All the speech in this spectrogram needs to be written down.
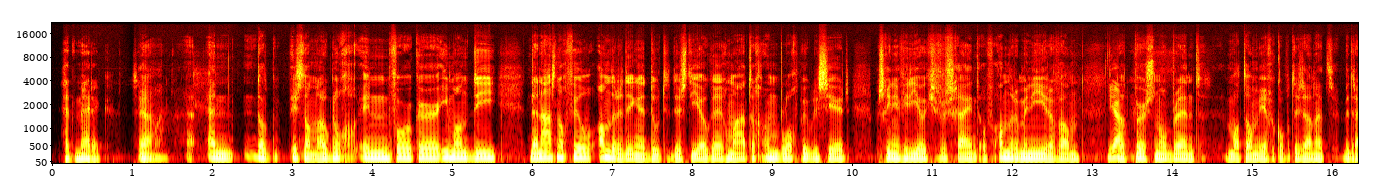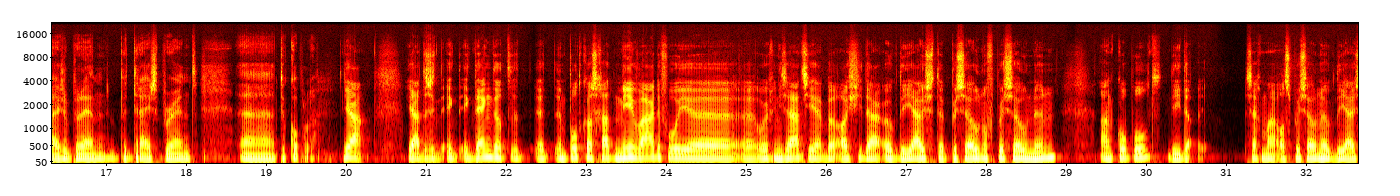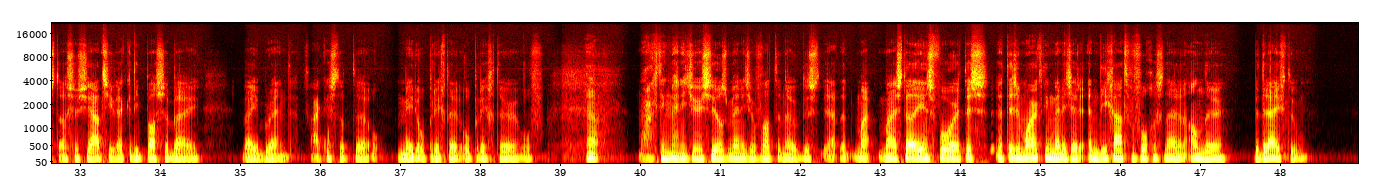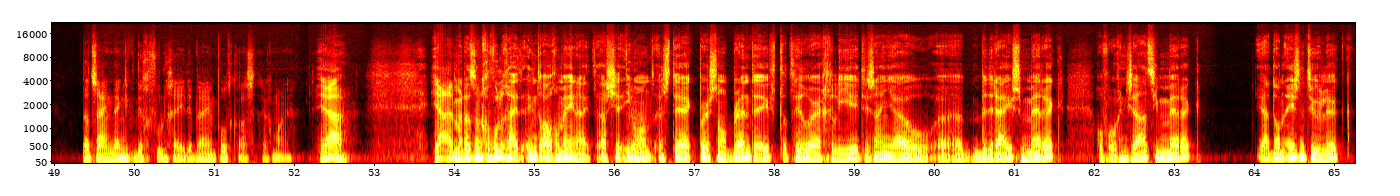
het merk? Zeg Ja. maar. En dat is dan ook nog in voorkeur iemand die daarnaast nog veel andere dingen doet. Dus die ook regelmatig een blog publiceert, misschien in videootjes verschijnt of andere manieren van ja. dat personal brand, wat dan weer gekoppeld is aan het bedrijfsbrand, bedrijfsbrand eh, te koppelen. Ja, ja dus ik, ik, ik denk dat het, het, een podcast gaat meer waarde voor je eh, organisatie hebben als je daar ook de juiste persoon of personen aan koppelt. Die de, zeg maar als persoon ook de juiste associatie wekken die passen bij, bij je brand. Vaak is dat de medeoprichter, oprichter of Ja. marketingmanager, sales manager of wat dan ook. Dus ja, dat, maar, maar stel je eens voor, het is, het is een marketingmanager en die gaat vervolgens naar een ander bedrijf toe. Dat zijn denk ik de gevoeligheden bij een podcast, zeg maar. Ja. Ja, maar dat is een gevoeligheid in het algemeenheid. Als je iemand een sterk personal brand heeft, dat heel erg gelieerd is aan jouw eh, bedrijfsmerk of organisatiemerk, ja, dan is natuurlijk,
